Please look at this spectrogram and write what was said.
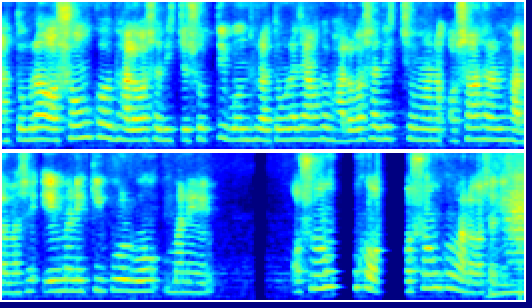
আর তোমরা অসংখ্য ভালোবাসা দিচ্ছ সত্যি বন্ধুরা তোমরা যে আমাকে ভালোবাসা দিচ্ছ মানে অসাধারণ ভালোবাসা এ মানে কি করব মানে অসংখ্য অসংখ্য ভালোবাসা দিচ্ছ।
